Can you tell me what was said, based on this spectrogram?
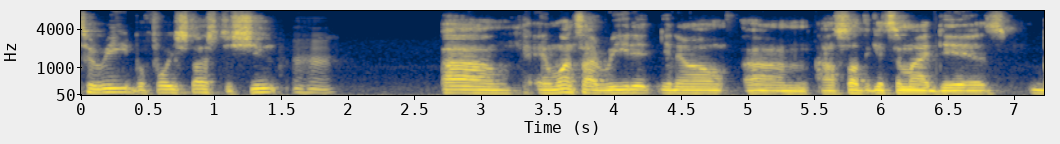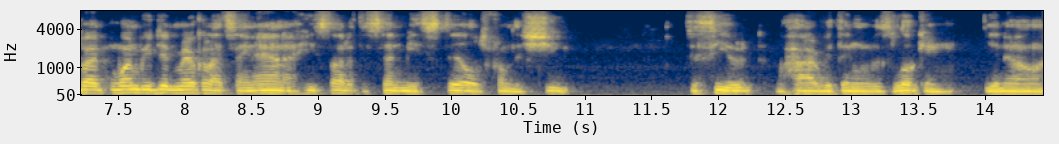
to read before he starts to shoot. Mm-hmm. Um, and once I read it, you know, um, I'll start to get some ideas. But when we did Miracle at St. Anna, he started to send me stills from the shoot to see how everything was looking, you know,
